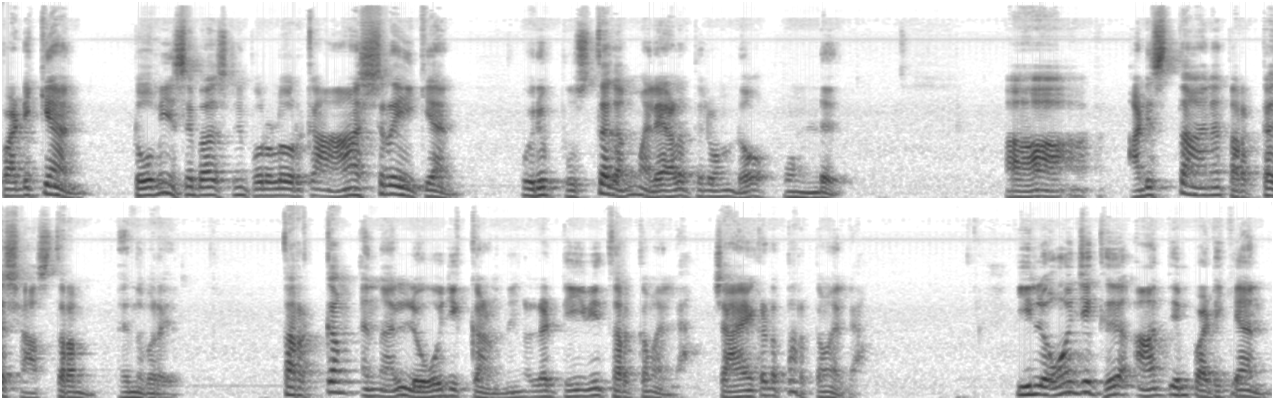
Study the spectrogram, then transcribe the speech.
പഠിക്കാൻ ടോമി സെബാസ്റ്റിനെ പോലുള്ളവർക്ക് ആശ്രയിക്കാൻ ഒരു പുസ്തകം മലയാളത്തിലുണ്ടോ? ഉണ്ട്. അടിസ്ഥാന തർക്കശാസ്ത്രം എന്ന് പറയും. തർക്കം എന്നാൽ ലോജിക്കാണ് നിങ്ങളുടെ ടി വി തർക്കമല്ല. ചായക്കട തർക്കമല്ല. ഈ ലോജിക്ക് ആദ്യം പഠിക്കാൻ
